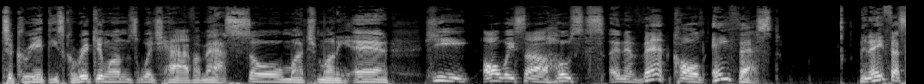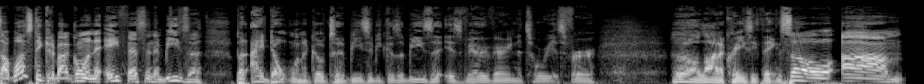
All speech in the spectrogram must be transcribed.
to create these curriculums, which have amassed so much money. And he always, uh, hosts an event called A-Fest. in A-Fest, I was thinking about going to A-Fest in Ibiza, but I don't want to go to Ibiza because Ibiza is very, very notorious for, oh, a lot of crazy things. So, um,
